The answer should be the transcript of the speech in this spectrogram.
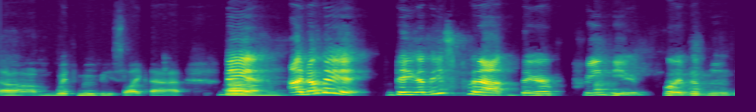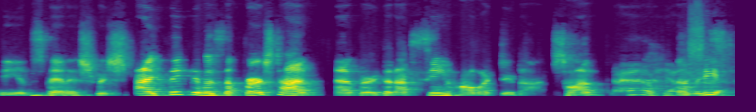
um, with movies like that. They, um, I know they they at least put out their preview for the movie in Spanish, which I think it was the first time ever that I've seen Hallmark do that. So I'm oh yeah, see. Least,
